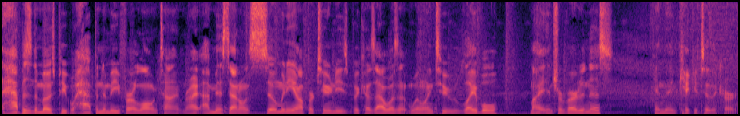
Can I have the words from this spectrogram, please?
happens to most people happened to me for a long time right i missed out on so many opportunities because i wasn't willing to label my introvertedness and then kick it to the curb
